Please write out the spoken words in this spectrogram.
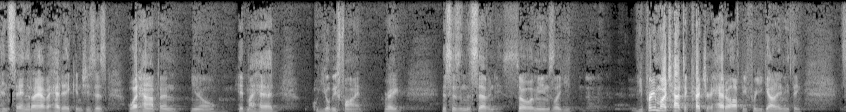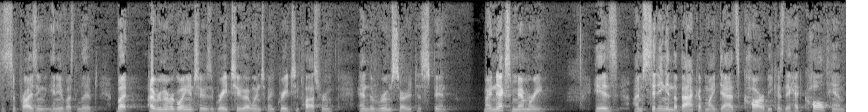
and saying that I have a headache. And she says, What happened? You know, hit my head. You'll be fine, right? This is in the 70s. So it means like you, you pretty much had to cut your head off before you got anything. It's surprising any of us lived. But I remember going into was a grade two. I went to my grade two classroom, and the room started to spin. My next memory is I'm sitting in the back of my dad's car because they had called him,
